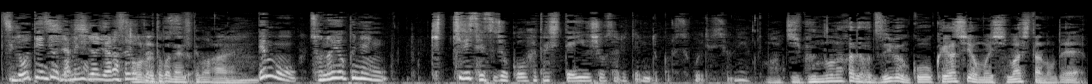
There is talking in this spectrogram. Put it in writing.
次同点ではダメ試合やらせろというところなんですけどはい。でもその翌年きっちり雪辱を果たして優勝されてるんだからすごいですよね。まあ、自分の中では随分こう悔しい思いしましたので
